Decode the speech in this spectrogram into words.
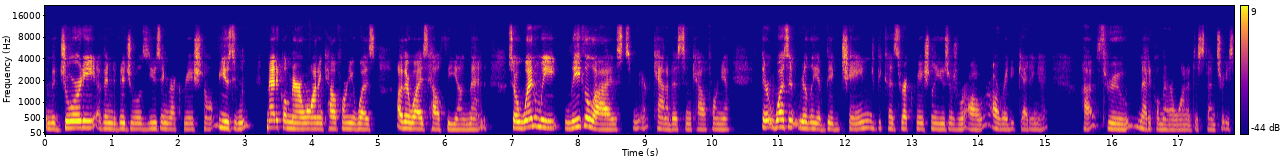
The majority of individuals using recreational, using medical marijuana in California was otherwise healthy young men. So when we legalized cannabis in California, there wasn't really a big change because recreational users were all, already getting it uh, through medical marijuana dispensaries.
